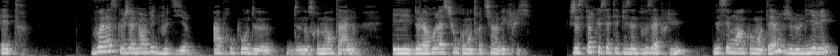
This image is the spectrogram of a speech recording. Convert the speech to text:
être. Voilà ce que j'avais envie de vous dire à propos de, de notre mental et de la relation qu'on entretient avec lui. J'espère que cet épisode vous a plu. Laissez-moi un commentaire, je le lirai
